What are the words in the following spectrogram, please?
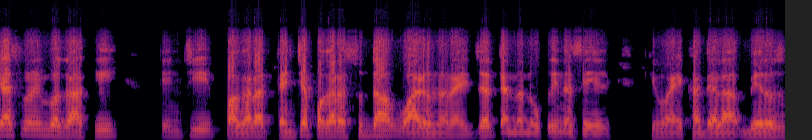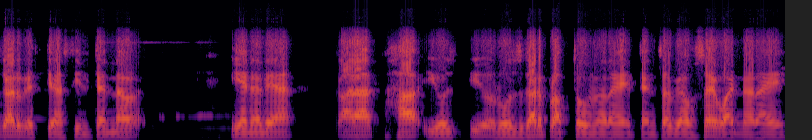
त्याचप्रमाणे बघा की त्यांची पगारात त्यांच्या पगारात सुद्धा वाढ होणार आहे. जर त्यांना नोकरी नसेल किंवा एखाद्याला बेरोजगार व्यक्ती असतील त्यांना येणाऱ्या काळात हा योज रोजगार प्राप्त होणार आहे त्यांचा व्यवसाय वाढणार आहे.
